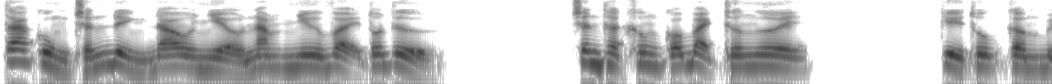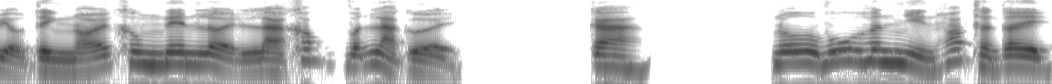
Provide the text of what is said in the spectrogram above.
ta cùng chấn đỉnh đau nhiều năm như vậy tôn tử. Chân thật không có bạch thương ngươi. Kỳ thục cầm biểu tình nói không nên lời là khóc vẫn là cười. Ca. Nô Vũ Hân nhìn Hoắc thần Tây,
